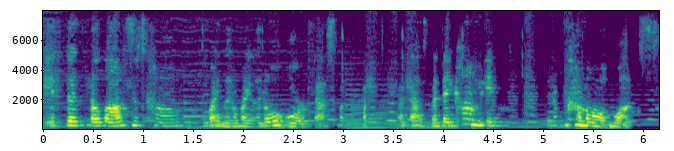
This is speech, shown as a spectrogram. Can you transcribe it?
it the, the losses come by little by little or fast by, by fast, but they come in they don't come all at once.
